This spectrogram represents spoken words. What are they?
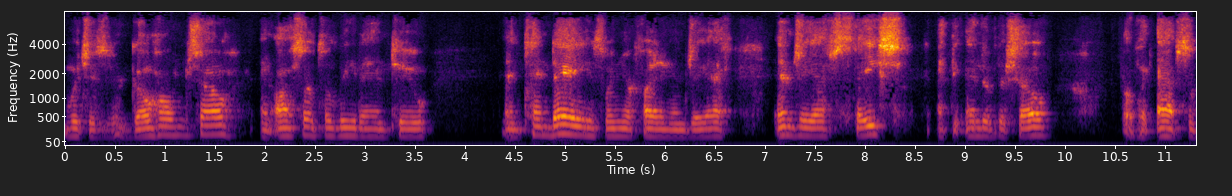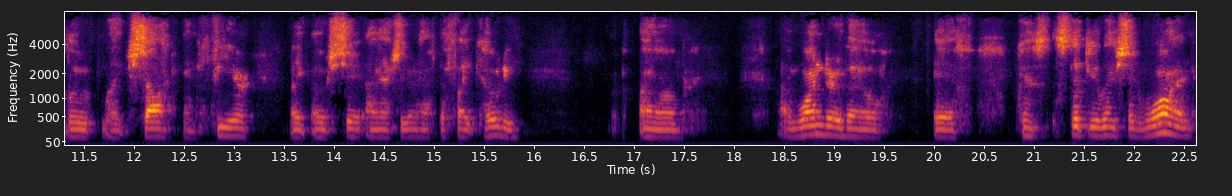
which is your go home show, and also to lead into in 10 days when you're fighting MJF. MJF's face at the end of the show of like absolute like shock and fear, like, oh shit, I'm actually gonna have to fight Cody. Um, I wonder though if because stipulation one,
